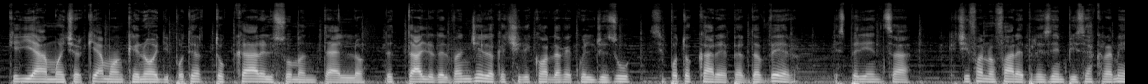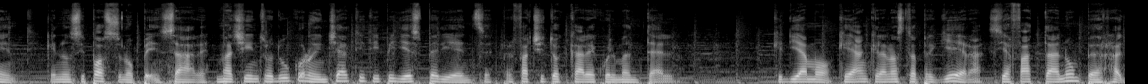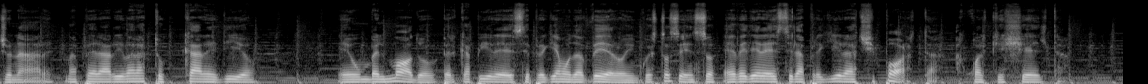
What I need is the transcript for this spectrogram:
Chiediamo e cerchiamo anche noi di poter toccare il suo mantello, dettaglio del Vangelo che ci ricorda che quel Gesù si può toccare per davvero esperienza che ci fanno fare per esempio i sacramenti, che non si possono pensare, ma ci introducono in certi tipi di esperienze per farci toccare quel mantello. Chiediamo che anche la nostra preghiera sia fatta non per ragionare, ma per arrivare a toccare Dio. E un bel modo per capire se preghiamo davvero in questo senso è vedere se la preghiera ci porta a qualche scelta,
